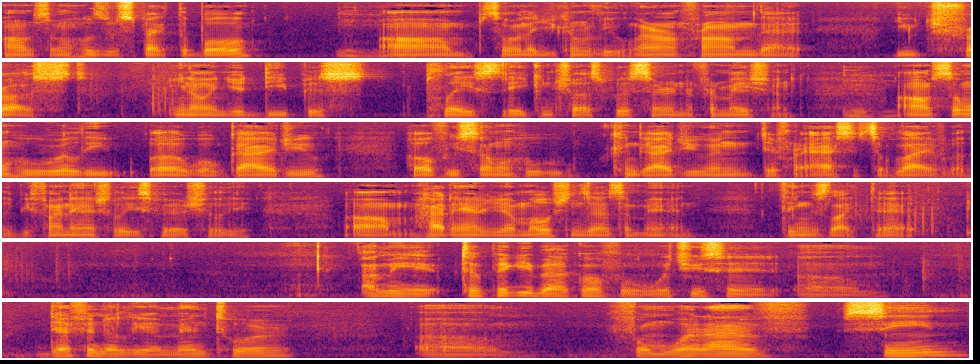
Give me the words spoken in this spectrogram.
um, someone who's respectable, um, someone that you can really learn from, that you trust, you know, in your deepest place that you can trust with certain information. Um, someone who really uh, will guide you. Hopefully, someone who can guide you in different aspects of life, whether it be financially, spiritually, um, how to handle your emotions as a man, things like that. I mean, to piggyback off of what you said, um, definitely a mentor. Um, from what I've seen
